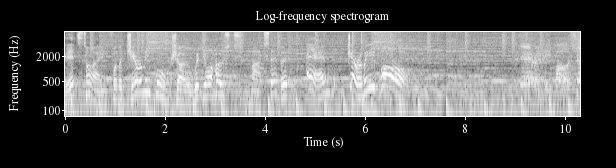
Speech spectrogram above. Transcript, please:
It's time for the Jeremy Paul Show with your hosts, Mark Stafford and Jeremy Paul. Jeremy Paul Show.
